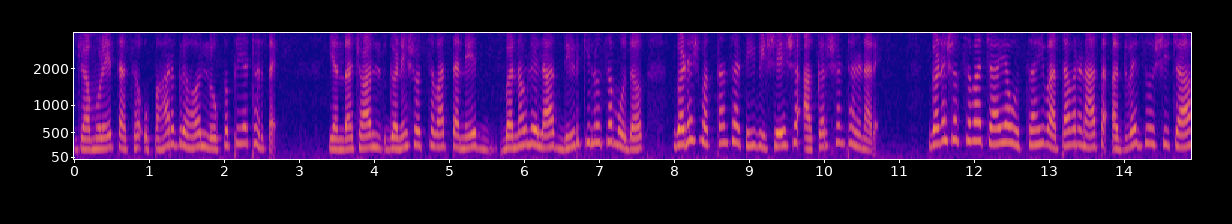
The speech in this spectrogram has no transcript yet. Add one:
ज्यामुळे त्याचं उपहारगृह लोकप्रिय ठरत आहे यंदाच्या गणेशोत्सवात त्याने बनवलेला दीड किलोचा मोदक गणेश भक्तांसाठी विशेष आकर्षण ठरणार आहे. गणेशोत्सवाच्या या उत्साही वातावरणात अद्वैत जोशीच्या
